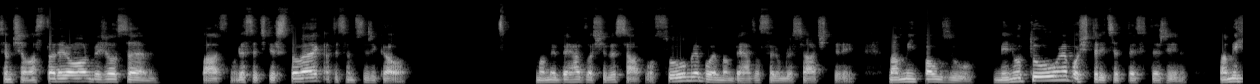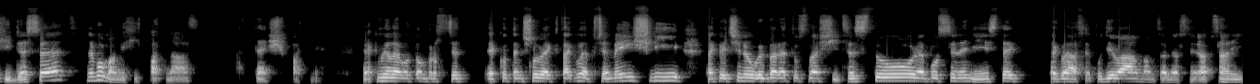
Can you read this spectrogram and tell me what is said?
Jsem šel na stadion, běžel jsem plácnu 10 čtyřstovek a ty jsem si říkal, mám je běhat za 68 nebo je mám běhat za 74? Mám mít pauzu minutu nebo 45 vteřin? Mám jich jít 10 nebo mám jich jít 15? A to je špatně. Jakmile o tom prostě jako ten člověk takhle přemýšlí, tak většinou vybere tu snažší cestu nebo si není jistý. Takhle já se podívám, mám tam jasně napsaný,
